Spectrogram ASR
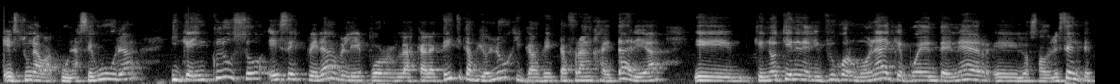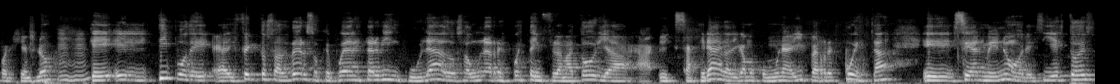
Es una vacuna segura, y que incluso es esperable por las características biológicas de esta franja etaria, eh, que no tienen el influjo hormonal que pueden tener eh, los adolescentes, por ejemplo, que el tipo de efectos adversos que puedan estar vinculados a una respuesta inflamatoria exagerada, digamos como una hiperrespuesta, eh, sean menores. Y esto es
